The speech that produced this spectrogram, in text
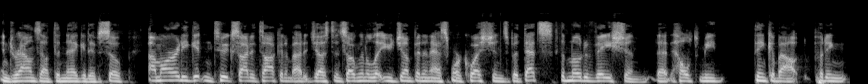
and drowns out the negative. So I'm already getting too excited talking about it, Justin. So I'm going to let you jump in and ask more questions. But that's the motivation that helped me think about putting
